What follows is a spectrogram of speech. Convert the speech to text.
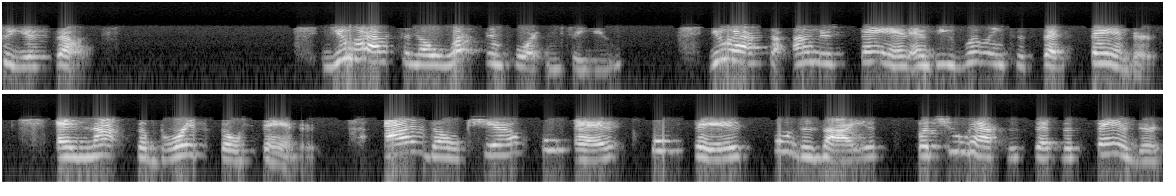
to yourself. You have to know what's important to you. You have to understand and be willing to set standards and not to break those standards. I don't care who asks, who says, who desires, but you have to set the standard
